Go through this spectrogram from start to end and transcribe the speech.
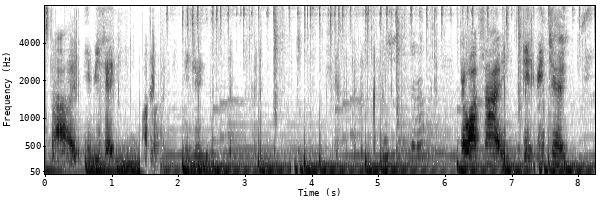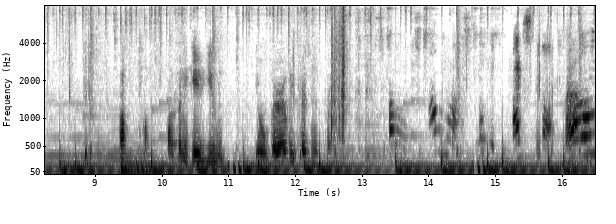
Outside, EBK. Outside, EBK. Go outside, EBK. I'm, I'm, I'm gonna give you your early Christmas present. Oh,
